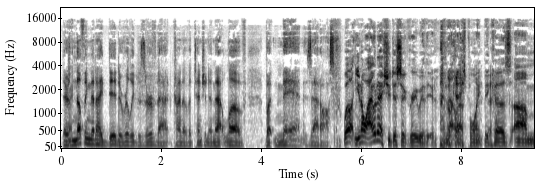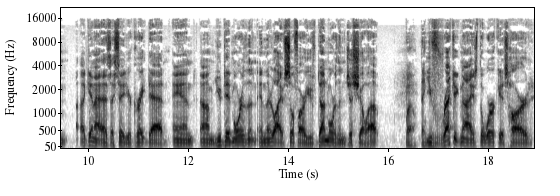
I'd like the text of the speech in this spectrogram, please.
There's nothing that I did to really deserve that kind of attention and that love. But man, is that awesome? Well, you know, I would actually disagree with you on that Okay. last point because, um, again, as I said, you're a great dad, and um, you did more than in their lives so far. You've done more than just show up. Well, thank you. You've recognized the work is hard,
